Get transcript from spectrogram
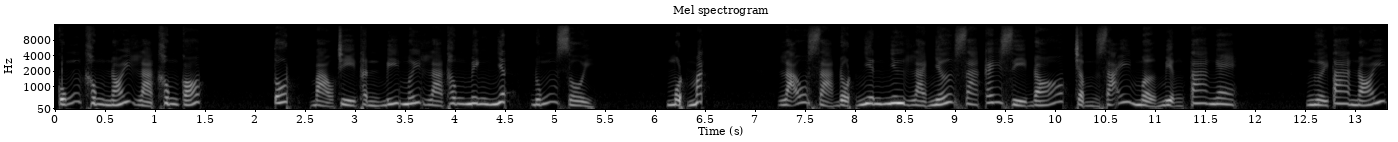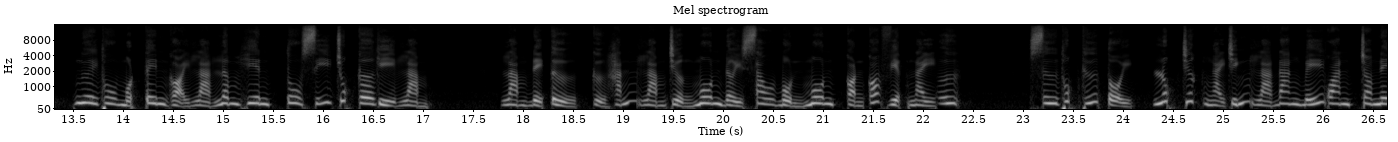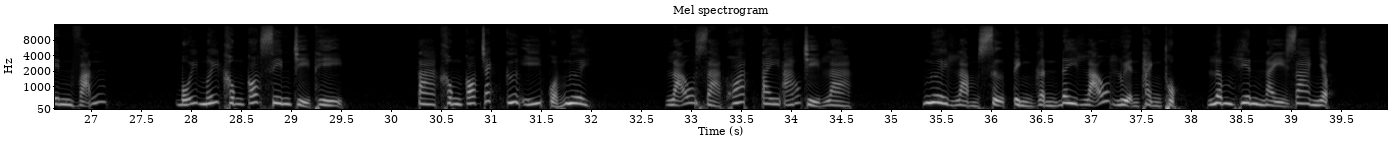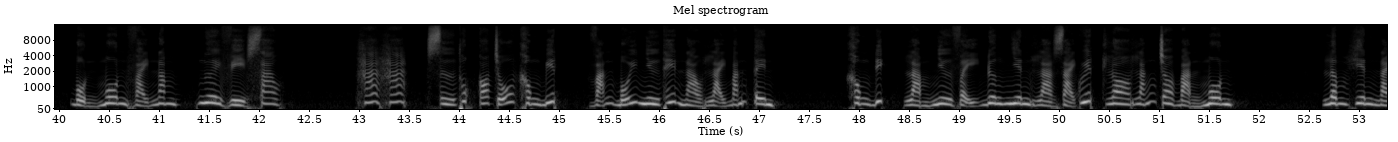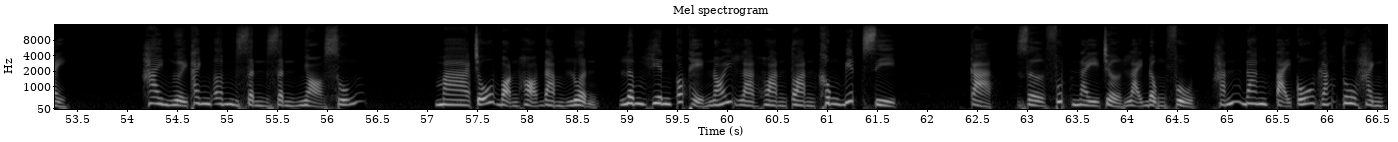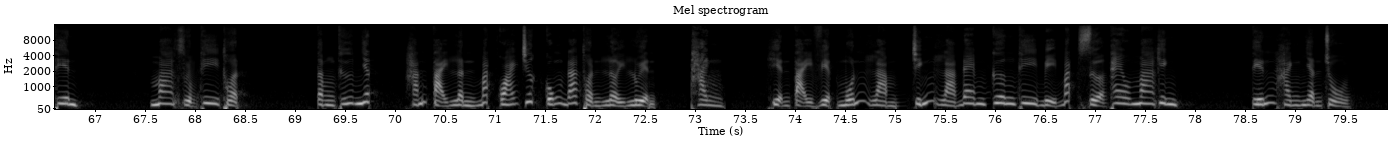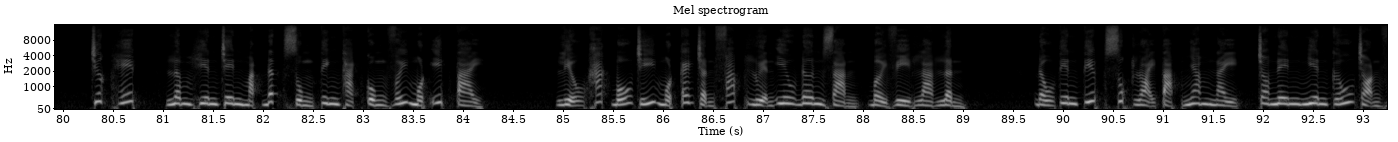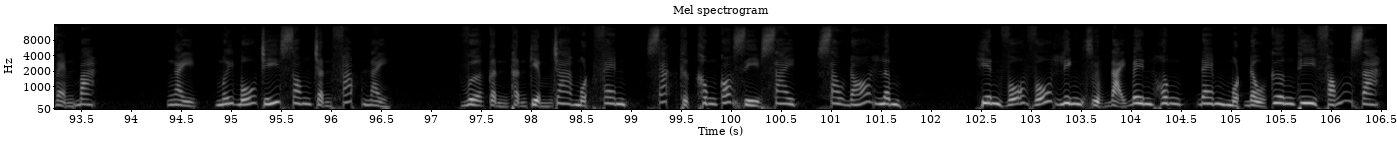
Cũng không nói là không có. Tốt, bảo trì thần bí mới là thông minh nhất, đúng rồi. Một mắt. Lão giả đột nhiên như là nhớ ra cái gì đó chậm rãi mở miệng ta nghe. Người ta nói, ngươi thu một tên gọi là Lâm Hiên, tu sĩ trúc cơ kỳ làm. Làm đệ tử, cử hắn làm trưởng môn đời sau bổn môn còn có việc này ư. Sư thúc thứ tội, lúc trước ngài chính là đang bế quan cho nên vãn. Bối mới không có xin chỉ thị. Ta không có trách cứ ý của ngươi. Lão giả khoát tay áo chỉ là. Ngươi làm sự tình gần đây lão luyện thành thục. Lâm Hiên này gia nhập. Bổn môn vài năm. Ngươi vì sao? Ha ha. Sư thúc có chỗ không biết. Vãn bối như thế nào lại bắn tên. Không đích. Làm như vậy đương nhiên là giải quyết lo lắng cho bản môn. Lâm Hiên này. Hai người thanh âm dần dần nhỏ xuống. Mà chỗ bọn họ đàm luận. Lâm Hiên có thể nói là hoàn toàn không biết gì. Cả giờ phút này trở lại đồng phủ, hắn đang tại cố gắng tu hành thiên. Ma dược thi thuật. Tầng thứ nhất, hắn tại lần bắt quái trước cũng đã thuận lợi luyện, thành. Hiện tại việc muốn làm chính là đem cương thi bị bắt dựa theo ma kinh. Tiến hành nhận chủ. Trước hết, Lâm Hiên trên mặt đất dùng tinh thạch cùng với một ít tài. Liệu khác bố trí một cái trận pháp luyện yêu đơn giản bởi vì là lần. Đầu tiên tiếp xúc loại tạp nham này cho nên nghiên cứu trọn vẹn ba ngày mới bố trí xong trận pháp này. Vừa cẩn thận kiểm tra một phen, xác thực không có gì sai, sau đó lâm. Hiên vỗ vỗ linh dược đại bên hông đem một đầu cương thi phóng ra.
